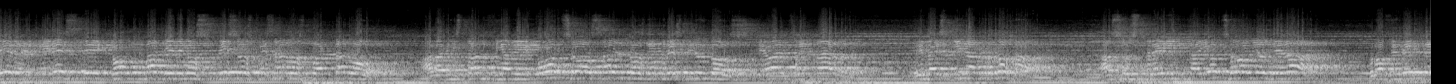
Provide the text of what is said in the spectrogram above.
en este combate de los pesos pesados pactado a la distancia de 8 asaltos de 3 minutos que va a enfrentar en la esquina roja a sus 38 años de edad, procedente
